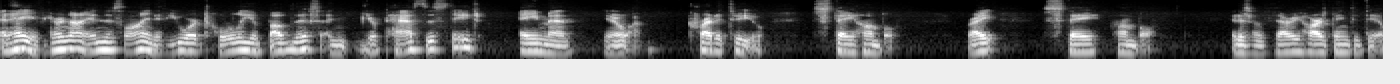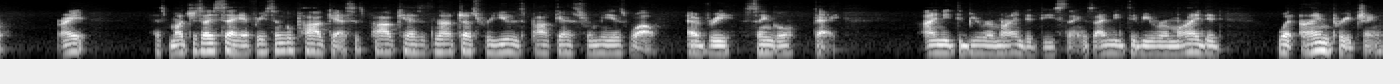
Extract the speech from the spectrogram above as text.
And hey, if you're not in this line, if you are totally above this and you're past this stage, amen. You know, credit to you. Stay humble, right? Stay humble. It is a very hard thing to do, right? As much as I say every single podcast, this podcast is not just for you, this podcast is for me as well. Every single day. I need to be reminded these things. I need to be reminded what I'm preaching,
